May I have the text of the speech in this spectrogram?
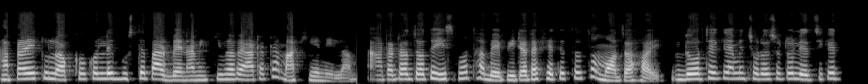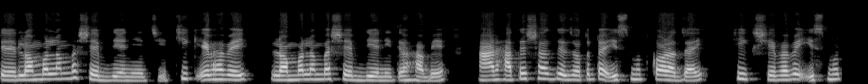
আপনারা একটু লক্ষ্য করলে বুঝতে পারবেন আমি কীভাবে আটাটা মাখিয়ে নিলাম। আটাটা যত স্মুথ হবে, পিঠাটা খেতে তত মজা হয়। দৌড় থেকে আমি ছোট ছোট লেচি কেটে লম্বা লম্বা শেপ দিয়ে নিয়েছি। ঠিক এভাবেই লম্বা লম্বা শেপ দিয়ে নিতে হবে। আর হাতের সাহায্যে যতটা স্মুথ করা যায়, ঠিক সেভাবে স্মুথ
